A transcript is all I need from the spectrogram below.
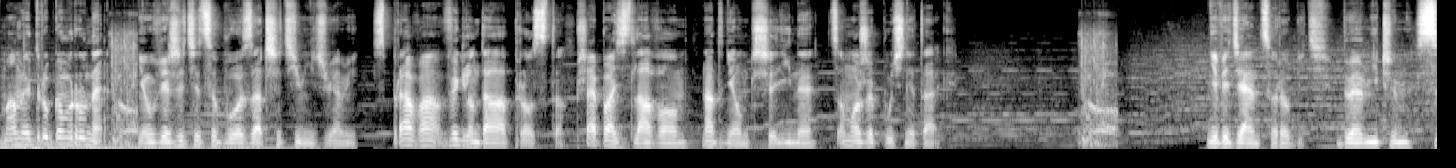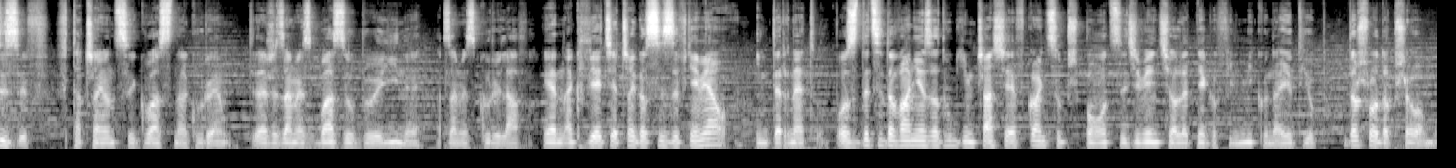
Mamy drugą runę. Nie uwierzycie, co było za trzecimi drzwiami. Sprawa wyglądała prosto. Przepaść z lawą, nad nią trzy liny, co może pójść nie tak. Nie wiedziałem co robić. Byłem niczym syzyf, wtaczający głaz na górę. Tyle, że zamiast głazu były liny, a zamiast góry lawa. Jednak wiecie czego syzyf nie miał? Internetu. Po zdecydowanie za długim czasie, w końcu przy pomocy 9-letniego filmiku na YouTube, doszło do przełomu.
